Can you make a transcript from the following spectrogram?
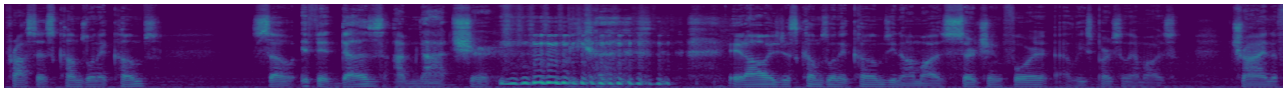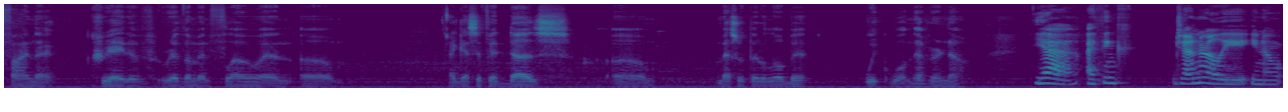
process comes when it comes. So if it does, I'm not sure because it always just comes when it comes. You know, I'm always searching for it. At least personally, I'm always trying to find that creative rhythm and flow. And um, I guess if it does um, mess with it a little bit, we will never know. Yeah, I think generally, you know,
